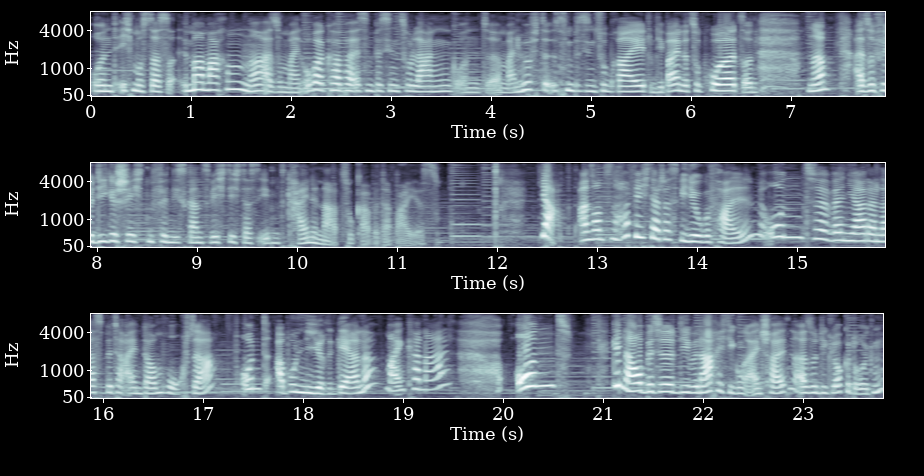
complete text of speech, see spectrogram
Und ich muss das immer machen. Ne? Also mein Oberkörper ist ein bisschen zu lang und äh, meine Hüfte ist ein bisschen zu breit und die Beine zu kurz. Und, ne? Also für die Geschichten finde ich es ganz wichtig, dass eben keine Nahtzugabe dabei ist. Ja, ansonsten hoffe ich, dir hat das Video gefallen und äh, wenn ja, dann lass bitte einen Daumen hoch da und abonniere gerne meinen Kanal und genau bitte die Benachrichtigung einschalten, also die Glocke drücken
